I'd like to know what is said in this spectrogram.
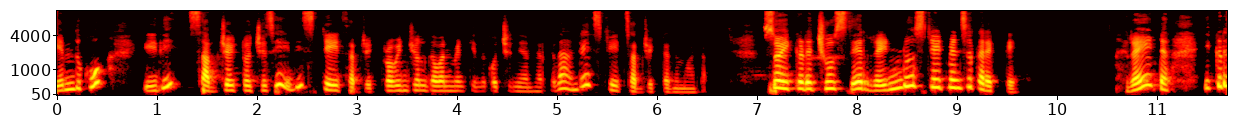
ఎందుకు? ఇది సబ్జెక్ట్ వచ్చేసి ఇది స్టేట్ సబ్జెక్ట్. ప్రొవిన్షియల్ గవర్నమెంట్ కిందకొచ్చింది అన్నారు కదా! అంటే స్టేట్ సబ్జెక్ట్ అన్నమాట. సో, ఇక్కడ చూస్తే రెండు స్టేట్మెంట్స్ కరెక్టే. రైట్. ఇక్కడ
